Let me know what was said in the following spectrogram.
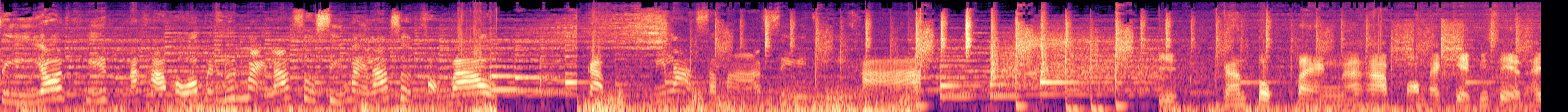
สียอดฮิตนะคะ เพราะว่าเป็นรุ่นใหม่ล่าสุดสีใหม่ล่าสุดของเรา กับมิลานสมาร์ท CVT ค่ะมีการตกแต่งนะครับพร้อมแพ็กเกจพิเศษให้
